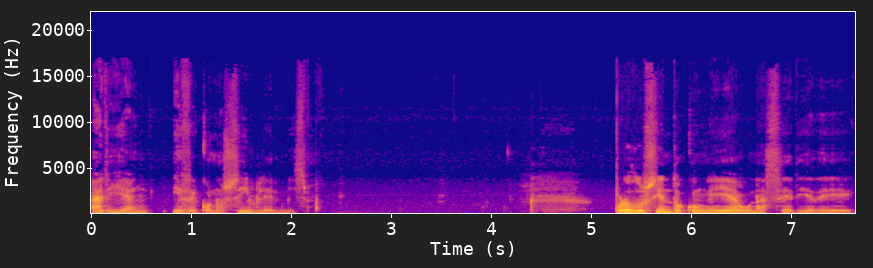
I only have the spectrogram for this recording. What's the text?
harían irreconocible el mismo, produciendo con ella una serie de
